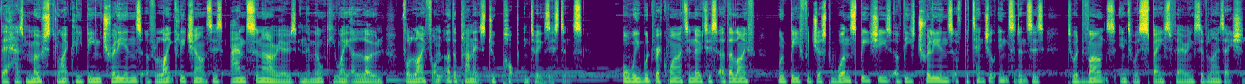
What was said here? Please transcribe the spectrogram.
there has most likely been trillions of likely chances and scenarios in the Milky Way alone for life on other planets to pop into existence. All we would require to notice other life would be for just one species of these trillions of potential incidences to advance into a space-faring civilization.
